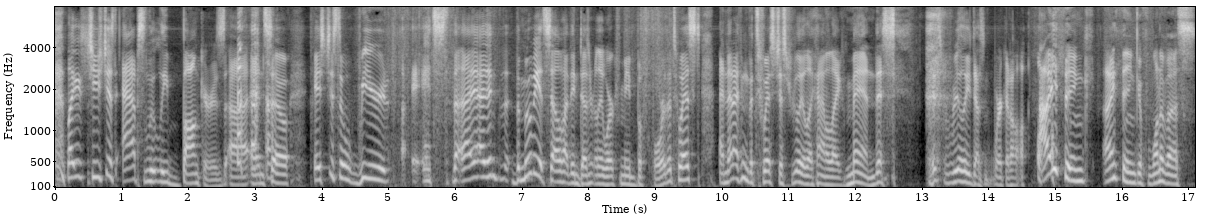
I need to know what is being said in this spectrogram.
like she's just absolutely bonkers uh, and so it's just a weird it's the, I, I think the, the movie itself i think doesn't really work for me before the twist and then i think the twist just really like kind of like man this this really doesn't work at all I think I think if one of us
